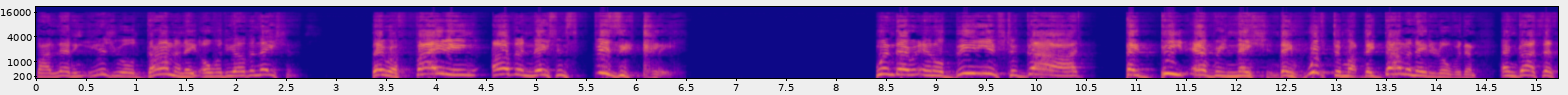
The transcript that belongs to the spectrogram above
by letting Israel dominate over the other nations. They were fighting other nations physically. When they were in obedience to God, they beat every nation. They whipped them up. They dominated over them. And God says,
